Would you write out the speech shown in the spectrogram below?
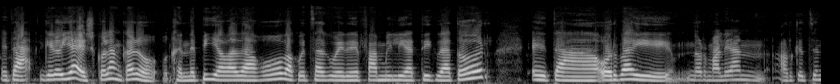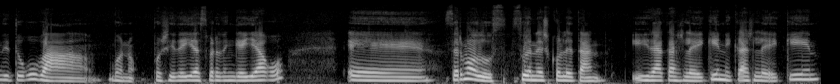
Eta gero ja eskolan, karo, jende pila bat dago, bakoitzak bere familiatik dator, eta hor bai normalean aurketzen ditugu, ba, bueno, pues ideia ezberdin gehiago. E, zer moduz, zuen eskoletan, irakasleekin, ikasleekin,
